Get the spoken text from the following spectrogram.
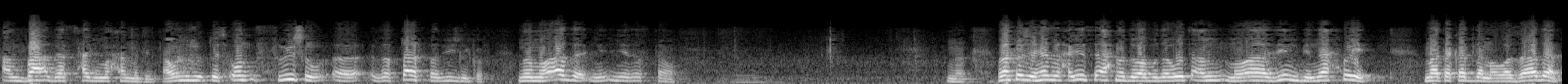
ан ба'да асхаби Мухаммадин. А он уже, то есть он слышал э, застав подвижников, но Муаза не, не застал. نعم. وأخرج هذا الحديث أحمد وأبو داود عن معاذ بنحو ما تقدم وزاد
